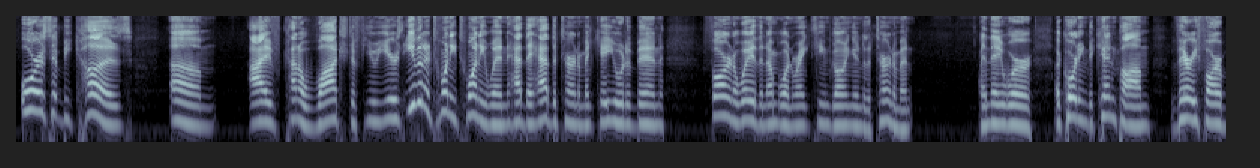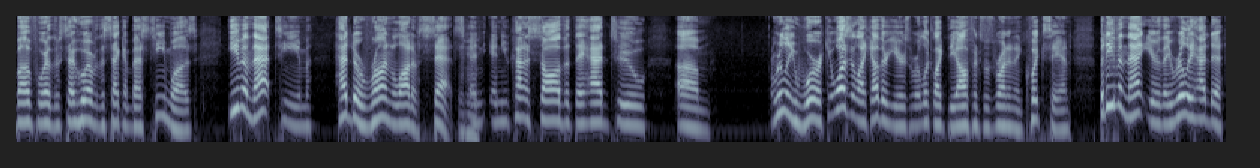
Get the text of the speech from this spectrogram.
or is it because um I've kind of watched a few years, even in 2020, when had they had the tournament, KU would have been far and away the number one ranked team going into the tournament, and they were, according to KenPom, very far above whoever whoever the second best team was. Even that team had to run a lot of sets, mm-hmm. and and you kind of saw that they had to. Um, really work. It wasn't like other years where it looked like the offense was running in quicksand, but even that year they really had to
